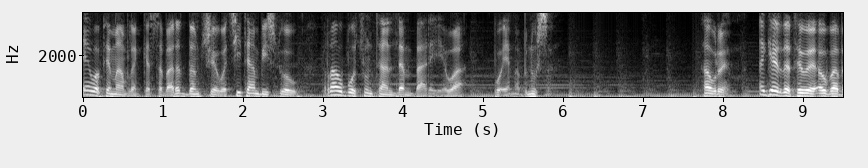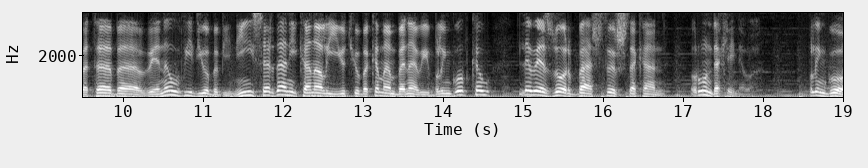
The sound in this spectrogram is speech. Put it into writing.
ئێوە پێمان بڵێن کە سەبارەت بەم چێوە چیتان بیستووە و ڕا و بۆچوونتان لەم بارەیەوە بۆ ئێمە بنووسن. هاوڕێم، ئەگەر دەتەوێ ئەو بابەتە بە وێنە و ڤیدیۆ ببینی، سەردانی کاناڵی یوتیوبەکەمان بە ناوی بڵینگۆ بکە و لەوێ زۆر باشتر شتەکان ڕوون دەکەینەوە. بڵینگۆ،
